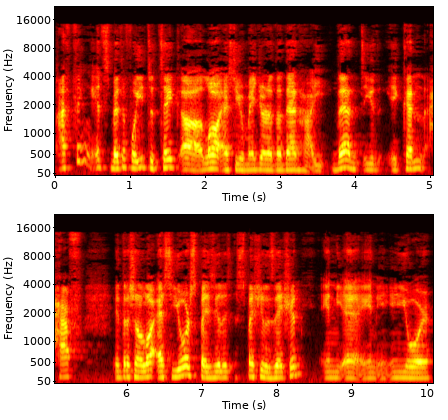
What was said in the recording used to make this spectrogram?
I think it's better for you to take uh, law as your major rather than HI. Then you, you can have international law as your special specialization in uh, in in your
